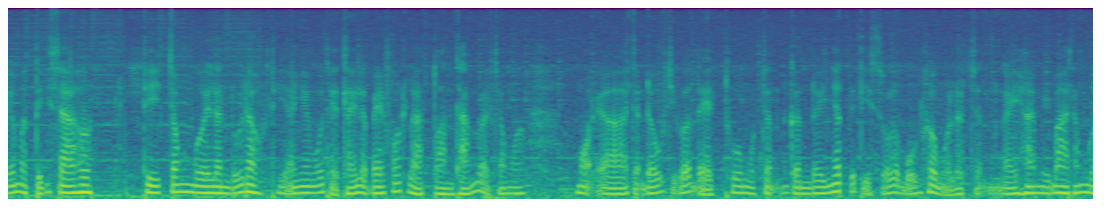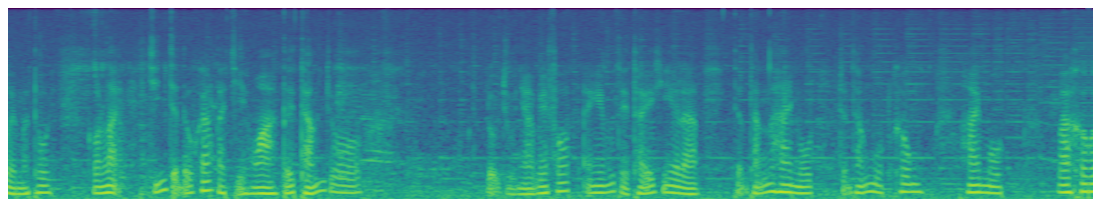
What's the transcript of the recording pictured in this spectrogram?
nếu mà tính xa hơn, thì trong 10 lần đối đầu thì anh em có thể thấy là Befort là toàn thắng ở trong ờ, mọi uh, trận đấu chỉ có để thua một trận gần đây nhất với tỷ số là 4-0 ở lượt trận ngày 23 tháng 10 mà thôi. Còn lại 9 trận đấu khác là chỉ hòa tới thắng cho đội chủ nhà Bedford. Anh em có thể thấy khi là trận thắng 2-1, trận thắng 1-0, 2-1, 3-0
